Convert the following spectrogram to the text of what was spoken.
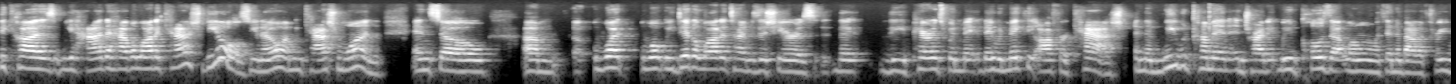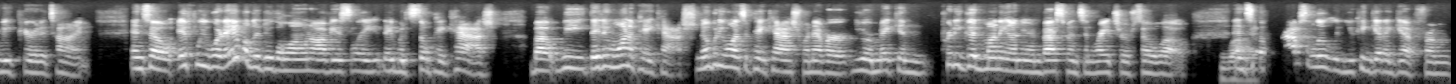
because we had to have a lot of cash deals. You know, I mean, cash won, and so um, what what we did a lot of times this year is the the parents would make they would make the offer cash and then we would come in and try to we would close that loan within about a three week period of time and so if we were able to do the loan obviously they would still pay cash but we they didn't want to pay cash nobody wants to pay cash whenever you're making pretty good money on your investments and rates are so low and so absolutely you can get a gift from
